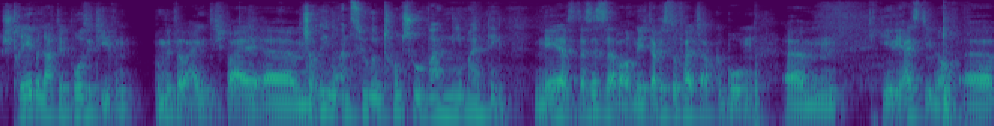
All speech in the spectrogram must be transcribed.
strebe nach dem Positiven. Womit wir eigentlich bei ähm, Jogginganzüge und Turnschuhe waren nie mein Ding. Nee, das, das ist es aber auch nicht. Da bist du falsch abgebogen. Ähm, hier, wie heißt die noch? Äh,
